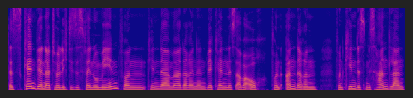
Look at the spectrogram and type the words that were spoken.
Das kennen wir natürlich, dieses Phänomen von Kindermörderinnen. Wir kennen es aber auch von anderen, von Kindesmisshandlern.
